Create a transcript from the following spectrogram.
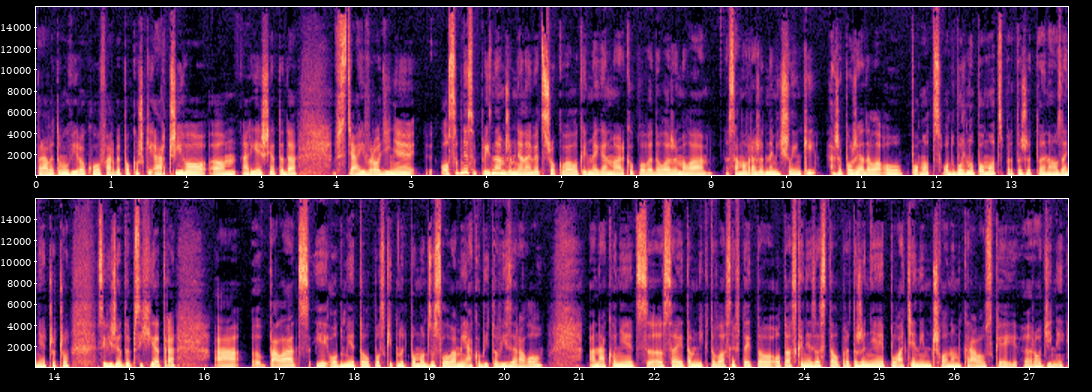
práve tomu výroku výrobku o farbe pokožky Archieho um, a riešia teda vzťahy v rodine. Osobne sa priznám, že mňa najviac šokovalo, keď Meghan Markle povedala, že mala samovražedné myšlienky a že požiadala o pomoc, odbornú pomoc, pretože to je naozaj niečo, čo si vyžaduje psychiatra. A palác jej odmietol poskytnúť pomoc so slovami, ako by to vyzeralo. A nakoniec e, sa jej tam nikto vlastne v tejto otázke nezastal, pretože nie je plateným členom kráľovskej e, rodiny.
